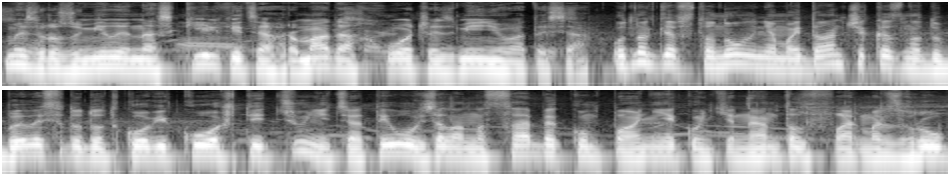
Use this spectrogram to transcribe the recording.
ми зрозуміли наскільки ця громада хоче змінюватися. Однак для встановлення майданчика знадобилися додаткові кошти. Цю ініціативу взяла на себе компанія Continental Farmers Group.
